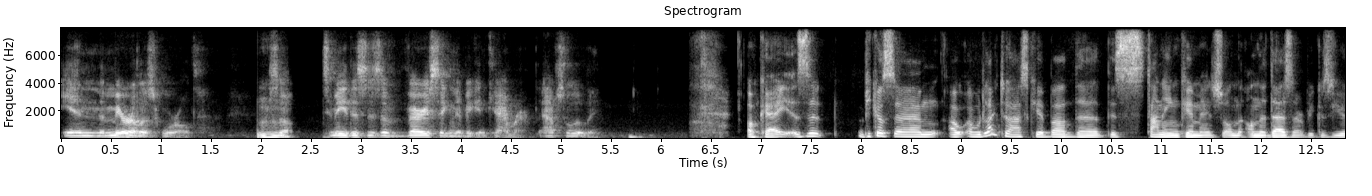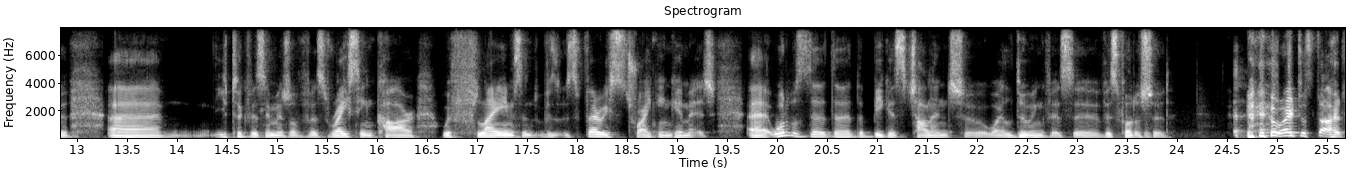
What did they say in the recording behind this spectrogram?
in the mirrorless world. Mm-hmm. So to me, this is a very significant camera. Absolutely. Okay, is it because um, I, I, would like to ask you about the this stunning image on on the desert because you uh, you took this image of this racing car with flames and this very striking image. Uh, what was the, the, the biggest challenge uh, while doing this uh, this photo shoot? where to start?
